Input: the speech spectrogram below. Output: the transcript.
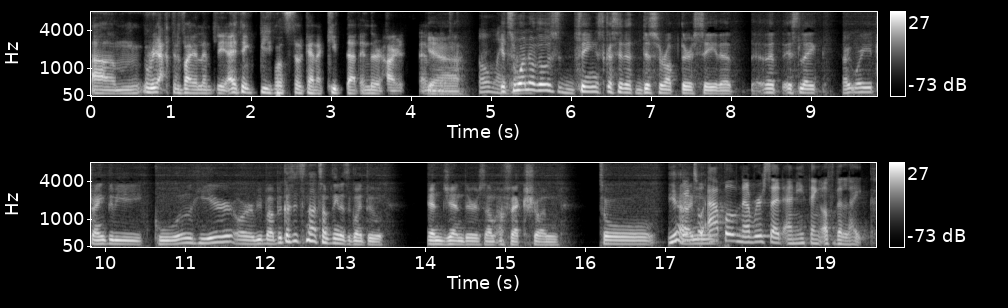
um reacted violently. I think people still kind of keep that in their heart. And Yeah. Oh my it's God. one of those things because that disruptors say that that is like are, were you trying to be cool here or diba? because it's not something that's going to engender some affection so yeah Wait, I so mean, Apple never said anything of the like.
